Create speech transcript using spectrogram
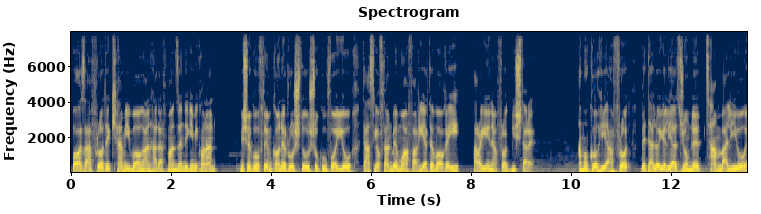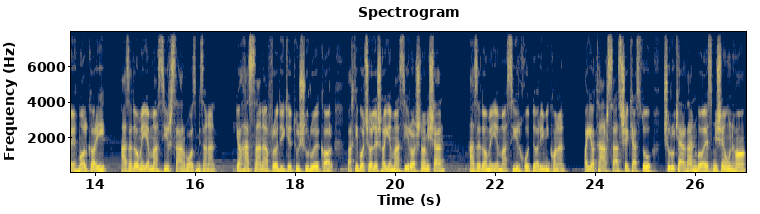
باز افراد کمی واقعا هدفمند زندگی می‌کنن میشه گفت امکان رشد و شکوفایی و دست یافتن به موفقیت واقعی برای این افراد بیشتره. اما گاهی افراد به دلایلی از جمله تنبلی و اهمالکاری از ادامه مسیر سر باز می‌زنن یا هستن افرادی که تو شروع کار وقتی با چالش های مسیر آشنا میشن از ادامه مسیر خودداری می‌کنن و یا ترس از شکست و شروع کردن باعث میشه اونها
